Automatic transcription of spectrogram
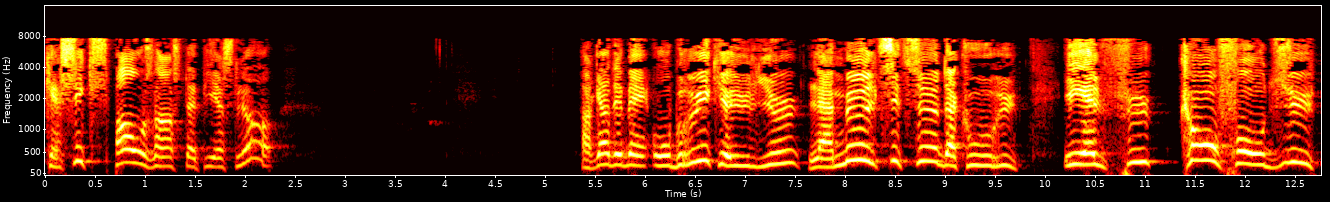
Qu'est-ce qui se passe dans cette pièce-là? regardez bien, au bruit qui a eu lieu, la multitude a couru et elle fut confondue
